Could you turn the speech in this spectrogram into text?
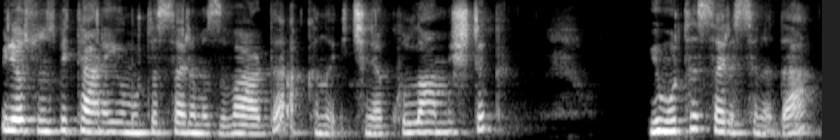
Biliyorsunuz bir tane yumurta sarımız vardı. Akını içine kullanmıştık. Yumurta sarısını da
